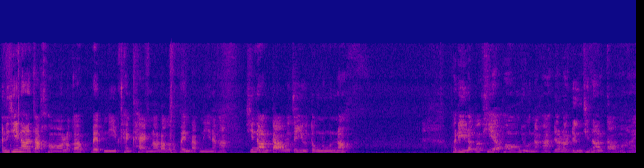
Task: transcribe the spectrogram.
อันนี้ที่นอนจากหอแล้วก็แบบนี้แข็งๆเนาะแล้วก็เป็นแบบนี้นะคะ ที่นอนเก่าเราจะอยู่ตรงนู้นเนาะพอดีเราก็เคลียร์ห้องอยู่นะคะ เดี๋ยวเราดึงที่นอนเก่ามาให้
